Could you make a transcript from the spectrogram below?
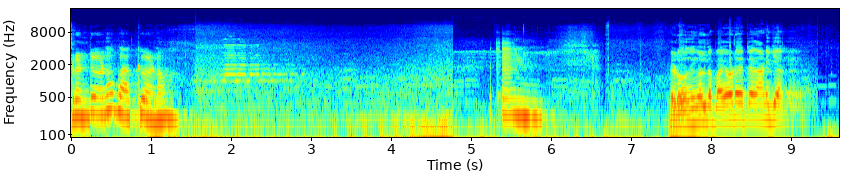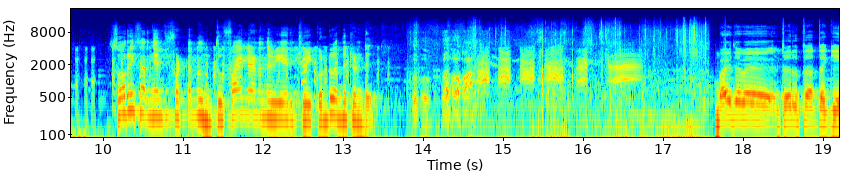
ഫ്രണ്ട് വേണോ ബാക്ക് വേണോ? എടോ നിങ്ങളുടെ ബയോഡേറ്റ കാണിക്കാൻ. സോറി സാർ ഞാൻ പെട്ടെന്ന് ദുഫായിലാണെന്ന് വിചാരിച്ചു പോയി കൊണ്ടുവന്നിട്ടുണ്ട്. ദ തെറുത്താത്തയ്ക്ക്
